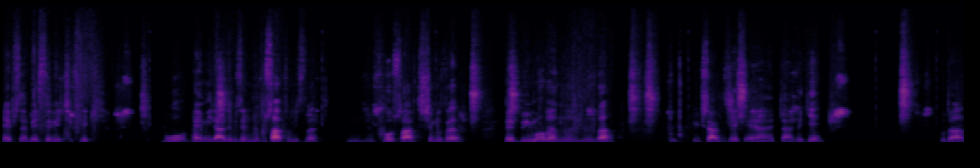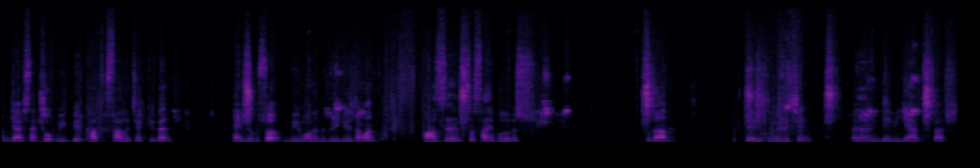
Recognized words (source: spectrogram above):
Hepsine 5 seviye çiftlik. Bu hem ileride bizim nüfus artımımızı, nüfus artışımızı ve büyüme oranlarını da yükseltecek eyaletlerdeki. Bu da gerçekten çok büyük bir katkı sağlayacak bize. Hem nüfus büyüme oranı büyüdüğü zaman fazla nüfusa sahip oluruz. Bu da devletimiz için önemli bir yer tutar.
